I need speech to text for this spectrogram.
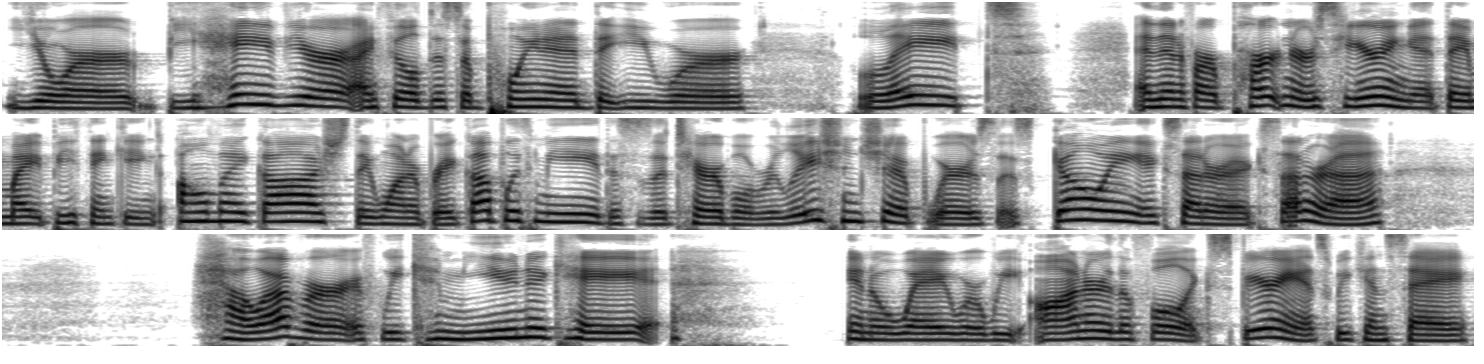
your behavior. I feel disappointed that you were late. And then if our partner's hearing it, they might be thinking, oh my gosh, they want to break up with me. This is a terrible relationship. Where is this going? Etc. Etc. However, if we communicate in a way where we honor the full experience, we can say,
